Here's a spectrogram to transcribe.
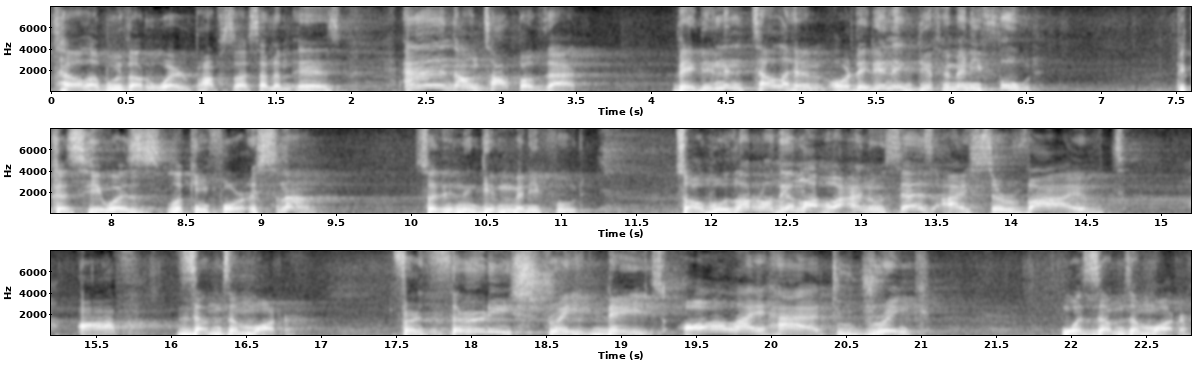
tell Abu Dhar where the Prophet ﷺ is. And on top of that, they didn't tell him or they didn't give him any food because he was looking for Islam. So they didn't give him any food. So Abu Dhar anhu says, I survived off Zamzam water. For 30 straight days, all I had to drink was Zamzam water.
